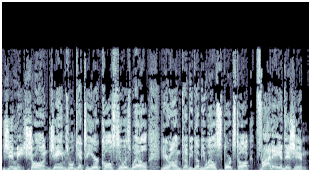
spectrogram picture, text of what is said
Jimmy, Sean, James, we'll get to your calls too as well here on WWL Sports Talk Friday edition.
